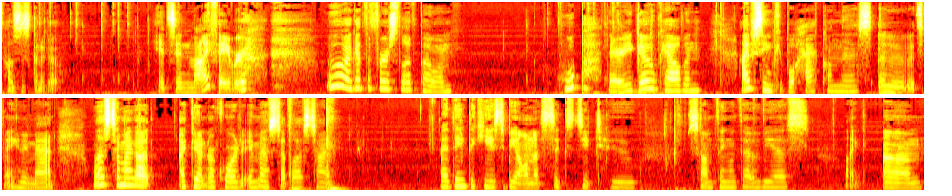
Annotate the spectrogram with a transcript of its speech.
How's this gonna go? It's in my favor. Ooh, I got the first love poem. Whoop, there you go, Calvin. I've seen people hack on this. Ooh, it's making me mad. Last time I got, I couldn't record, it messed up last time. I think the key is to be on a 62 something with OBS. Like, um,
